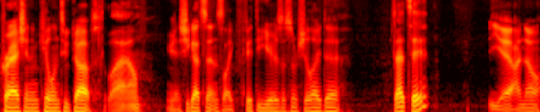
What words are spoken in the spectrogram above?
crashing and killing two cops. Wow. Yeah, she got sentenced like 50 years or some shit like that. That's it? Yeah, I know.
